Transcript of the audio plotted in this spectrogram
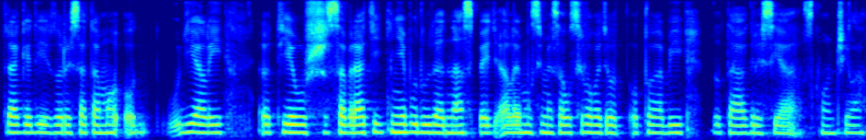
tragédie, ktoré sa tam udiali, e, tie už sa vrátiť nebudú dať naspäť, ale musíme sa usilovať o, o to, aby tá agresia skončila.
